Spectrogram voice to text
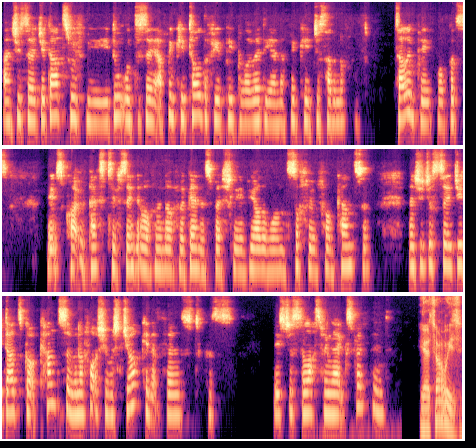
and she said, Your dad's with me. You don't want to say it. I think he told a few people already, and I think he just had enough of telling people because it's quite repetitive saying it over and over again, especially if you're the one suffering from cancer. And she just said, Your dad's got cancer. And I thought she was joking at first because it's just the last thing I expected. Yeah, it's always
